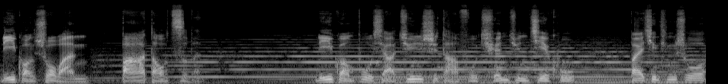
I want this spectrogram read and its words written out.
李广说完，拔刀自刎。李广部下军士大夫全军皆哭，百姓听说，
